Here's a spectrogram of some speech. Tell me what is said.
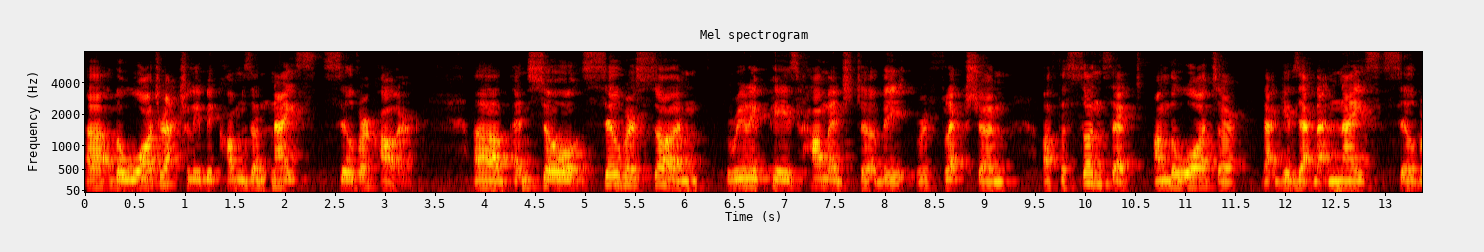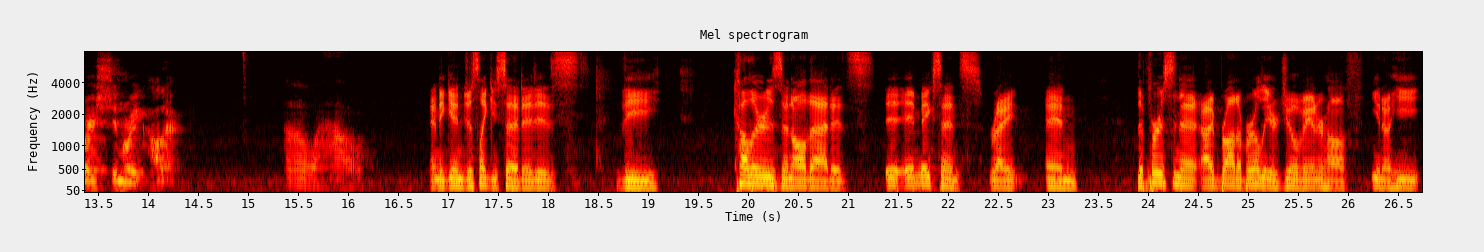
uh, the water actually becomes a nice silver color. Um, and so Silver Sun really pays homage to the reflection of the sunset on the water that gives that that nice silver shimmery color. Oh wow. And again, just like you said, it is the colors and all that. It's it, it makes sense, right? And the person that I brought up earlier, Joe Vanderhoff, you know, he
